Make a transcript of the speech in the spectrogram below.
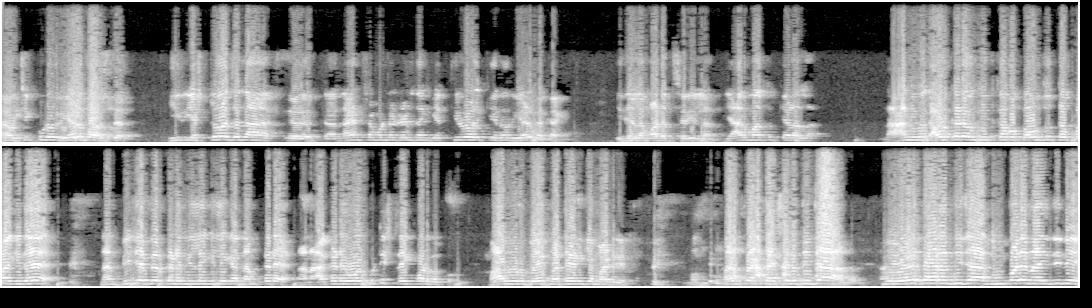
ನಾವು ಚಿಕ್ಕ ಹುಡುಗರು ಹೇಳ್ಬಾರ್ದು. ಈಗ ಎಷ್ಟೋ ಜನ ನಾರಾಯಣ ಶ್ರಮಣ್ಣ ಹೇಳ್ದಂಗೆ ತಿಳುವಳಿಕೆ ಇರೋರು ಹೇಳ್ಬೇಕಾಗಿತ್ತು. ಇದೆಲ್ಲ ಮಾಡೋದು ಸರಿ ಇಲ್ಲ ಯಾರ ಮಾತು ಕೇಳಲ್ಲ. ನಾನು ಇವಾಗ ಅವ್ರ ಕಡೆ ಹೋಗಿ ನಿಂತ್ಕೋಬೇಕು ಹೌದು ತಪ್ಪಾಗಿದೆ. ನಾನ್ ಬಿಜೆಪಿ ಅವ್ರ ಕಡೆ ನಿಲ್ಲಂಗಿಲ್ಲ ಈಗ ನಮ್ ಕಡೆ. ನಾನು ಆ ಕಡೆ ಹೋಗ್ಬಿಟ್ಟು ಸ್ಟ್ರೈಕ್ ಮಾಡ್ಬೇಕು. ಮಾಲೂರು ಬೇಗ ಮತ ಎಣಿಕೆ ಮಾಡ್ರಿ. ನಿಜ. ನೀವ್ ಹೇಳ್ತಾ ಇರೋದ್ ನಿಜ. ನಿಮ್ ಕಡೆ ನಾನು ಇದ್ದೀನಿ.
